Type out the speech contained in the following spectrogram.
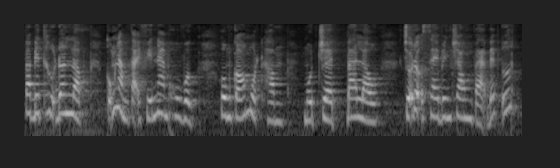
Và biệt thự đơn lập cũng nằm tại phía nam khu vực, gồm có một hầm, một trệt, ba lầu, chỗ đậu xe bên trong và bếp ướt.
